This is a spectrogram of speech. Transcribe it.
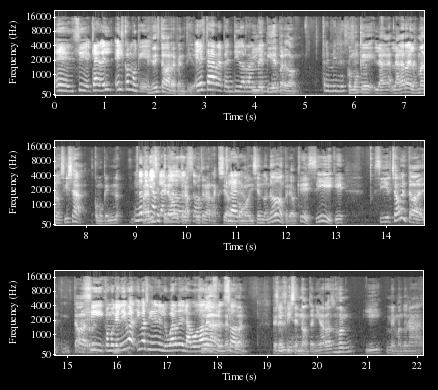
Eh, sí, claro, él, él como que. Él estaba arrepentido. Él estaba arrepentido Y realmente. le pide perdón. Tremenda esa Como escena. que la, la agarra de las manos y ella como que no, No para tenía mí se esperaba otra, eso. otra reacción, Claro. como diciendo, no, pero ¿qué? Sí, que si el chaval estaba, estaba re- Sí, como que le iba, iba a seguir en el lugar del abogado claro, tal defensor. cual. Pero Sí, él sí. dice, no, tenía razón y me mandó una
